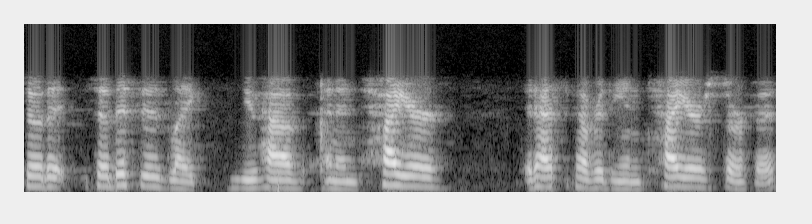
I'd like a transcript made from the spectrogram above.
So that so this is like you have an entire, it has to cover the entire surface.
